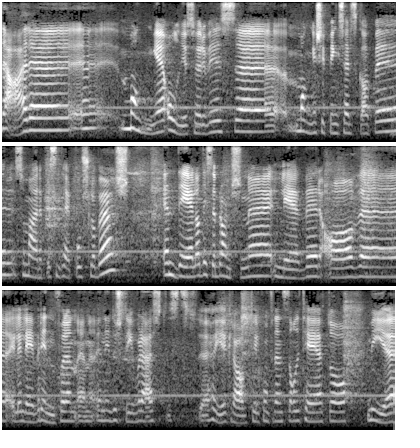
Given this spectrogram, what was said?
det er eh, mange oljeservice, eh, mange shippingselskaper som er representert på Oslo Børs. En del av disse bransjene lever, av, eh, lever innenfor en, en, en industri hvor det er høye krav til konfidensialitet og mye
